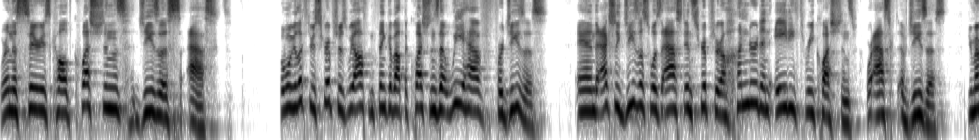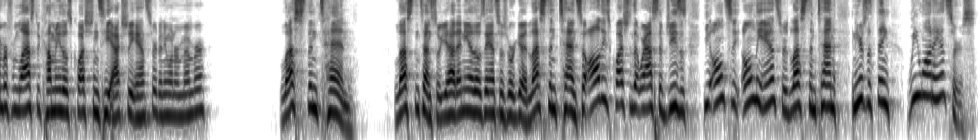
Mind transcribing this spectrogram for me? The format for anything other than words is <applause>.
We're in this series called Questions Jesus Asked. But when we look through scriptures, we often think about the questions that we have for Jesus. And actually, Jesus was asked in scripture 183 questions were asked of Jesus. Do you remember from last week how many of those questions he actually answered? Anyone remember? Less than 10. Less than 10. So you had any of those answers were good. Less than 10. So all these questions that were asked of Jesus, he only, answered less than 10. And here's the thing we want answers.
